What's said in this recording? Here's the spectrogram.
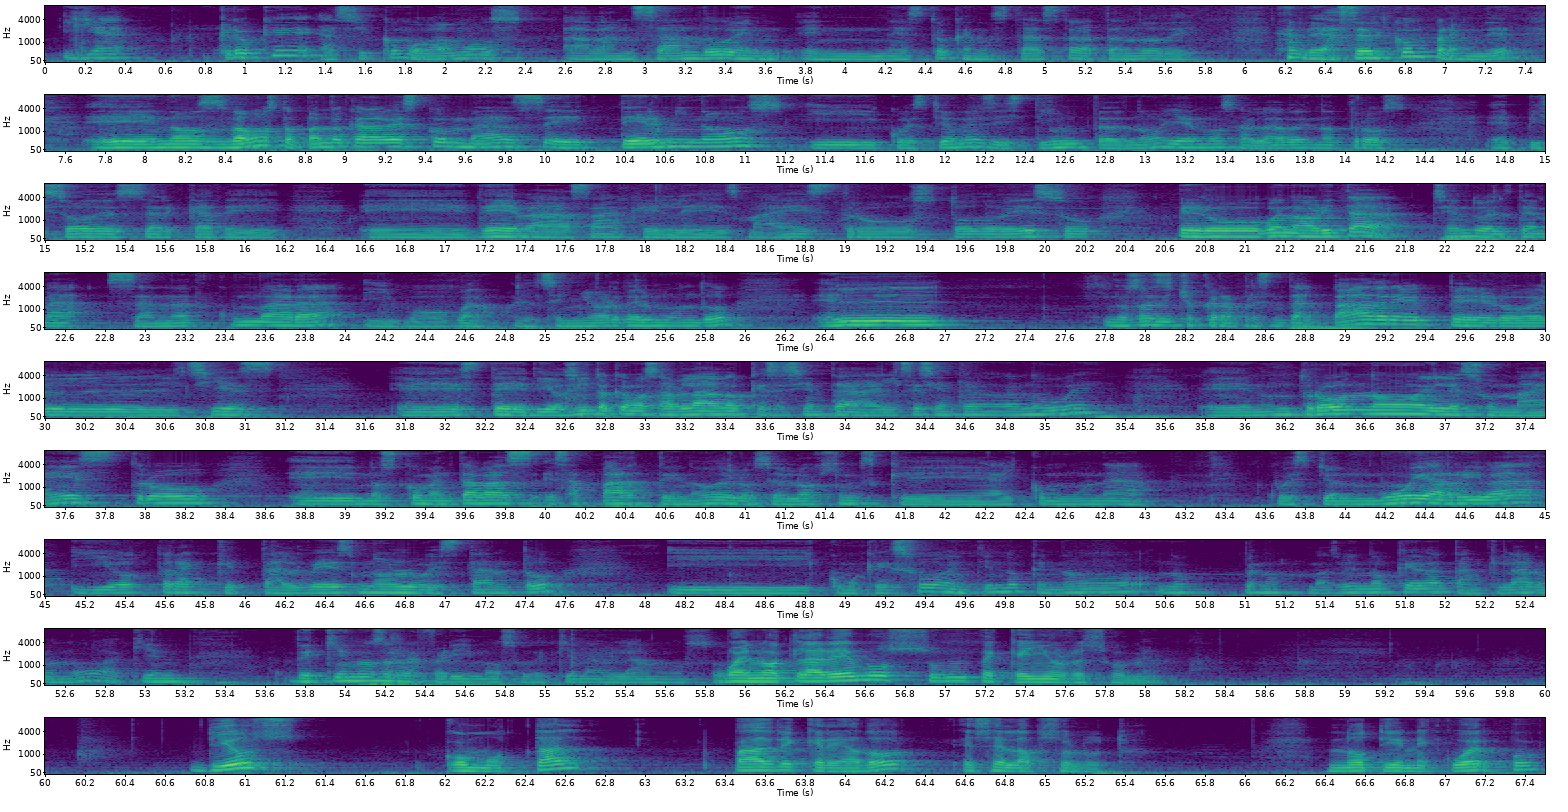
Y ya, creo que así como vamos avanzando en, esto que nos estás tratando de, hacer comprender, eh, nos vamos topando cada vez con más eh, términos y cuestiones distintas, ¿no? Ya hemos hablado en otros episodios acerca de eh, devas, ángeles, maestros, todo eso. Pero bueno, ahorita siendo el tema Sanat Kumara y bueno, el Señor del Mundo, él nos has dicho que representa al Padre, pero él sí es eh, este diosito que hemos hablado, que se sienta, él se siente en una nube, en un trono, él es un maestro. Eh, nos comentabas esa parte ¿no? de los Elohims que hay como una cuestión muy arriba y otra que tal vez no lo es tanto. Y como que eso entiendo que no, no, bueno, más bien no queda tan claro, ¿no? ¿A quién, ¿De quién nos referimos o de quién hablamos? Bueno, aclaremos un pequeño resumen. Dios, como tal, Padre Creador, es el absoluto. No tiene cuerpo,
